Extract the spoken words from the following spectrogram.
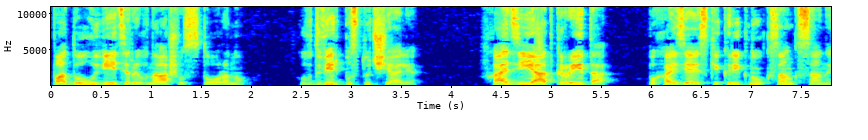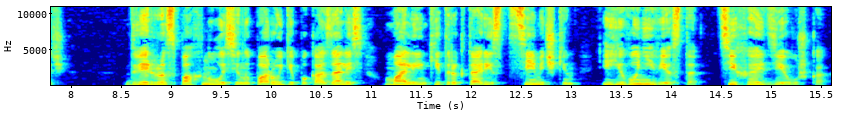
подул ветер и в нашу сторону. В дверь постучали. «Входи, открыто!» – по-хозяйски крикнул Ксанксаныч. Дверь распахнулась, и на пороге показались маленький тракторист Семечкин и его невеста, тихая девушка,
